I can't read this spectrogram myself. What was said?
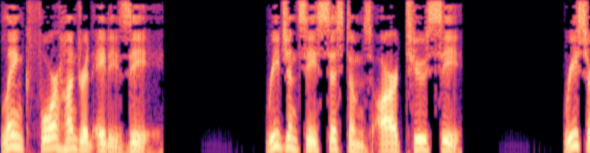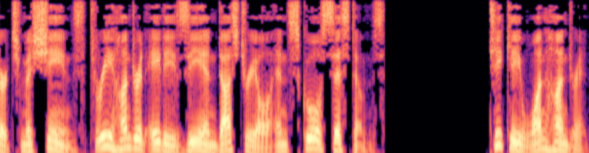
Link 480Z Regency Systems R2C Research Machines 380Z Industrial and School Systems. Tiki 100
